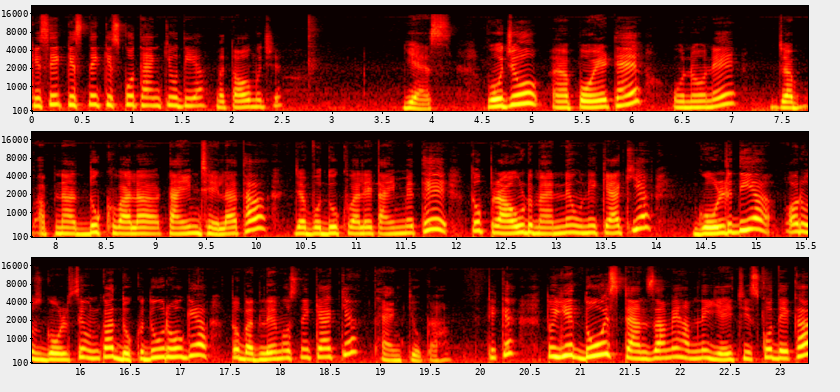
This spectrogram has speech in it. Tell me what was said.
किसे किसने किसको थैंक यू दिया? बताओ मुझे। यस yes, वो जो पोएट हैं उन्होंने जब अपना दुख वाला टाइम झेला था जब वो दुख वाले टाइम में थे तो प्राउड मैन ने उन्हें क्या किया? गोल्ड दिया और उस गोल्ड से उनका दुख दूर हो गया तो बदले में उसने क्या किया? थैंक यू कहा। ठीक है? तो ये दो स्टैंडा में हमने यही चीज़ को देखा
